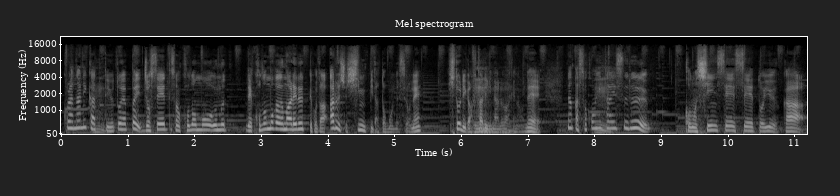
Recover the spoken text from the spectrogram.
これは何かっていうと、やっぱり女性ってその子供を産むで子供が生まれるってことはある種神秘だと思うんですよね1人が2人になるわけなので、なんかそこに対するこの神聖性というか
